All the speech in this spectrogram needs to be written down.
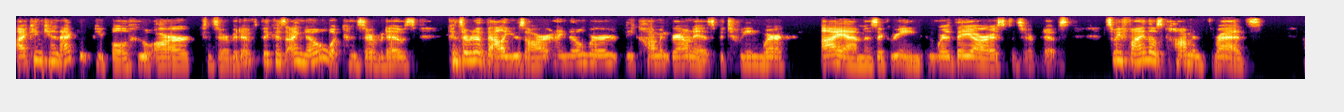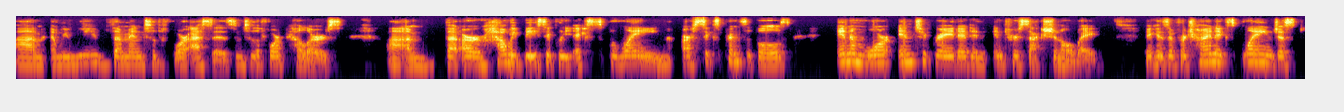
I can connect with people who are conservative because I know what conservatives conservative values are, and I know where the common ground is between where I am as a green and where they are as conservatives. So we find those common threads um, and we weave them into the four S's, into the four pillars um, that are how we basically explain our six principles in a more integrated and intersectional way. Because if we're trying to explain just,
